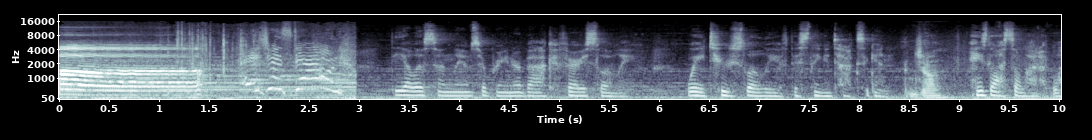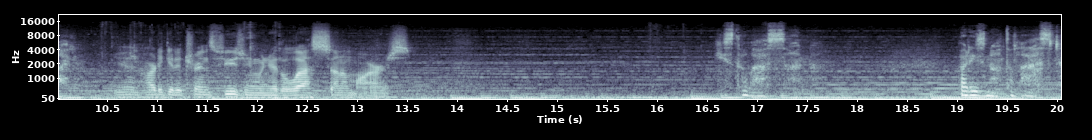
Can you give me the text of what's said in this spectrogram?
Uh... Agents down! The yellow sun lamps are bringing her back very slowly. Way too slowly if this thing attacks again. And J'onn? He's lost a lot of blood. Yeah, and hard to get a transfusion when you're the last son of Mars. The last son. But he's not the last.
